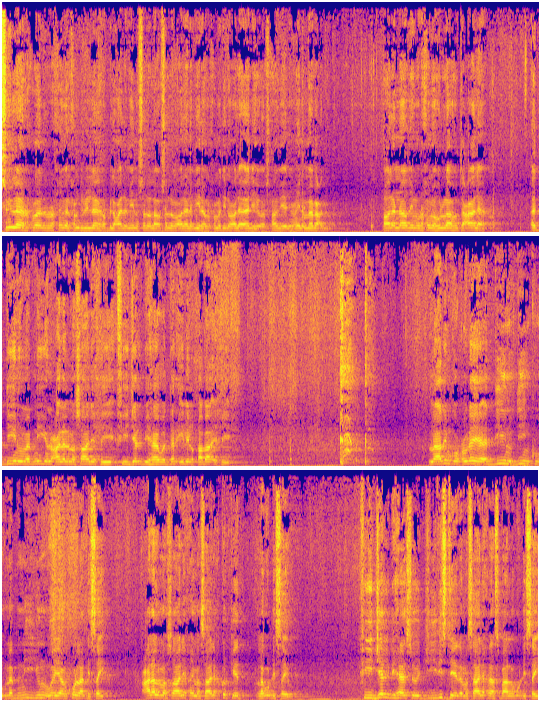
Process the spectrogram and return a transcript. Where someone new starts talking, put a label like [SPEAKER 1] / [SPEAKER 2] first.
[SPEAKER 1] bsmi اllahi الرحmn الرaxيim alxamdu لilh rb العaalamiin wslى اllah وslm عlى nabiyina mxamedi وعlى آlih وأصxaabihi أجmaعiin ama bعd qala الnaadimu raximah اllah tacaalى الdiin mabniy عlى اlmaصaalixi fii jalbiha wاdar'i lilqaba'ixi naadimku wuxuu leeyahay addiinu diinku mabniyun weeyaan ku la dhisay cala almasaalixi masaalix korkeed lagu dhisay fii jalbihaa soo jiidisteeda masaalixdaas baa lagu dhisay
